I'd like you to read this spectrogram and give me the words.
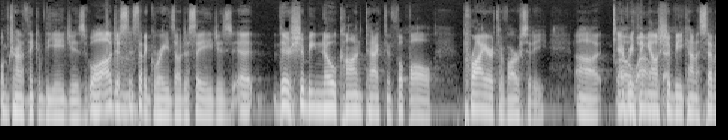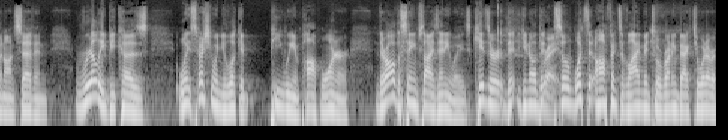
I'm trying to think of the ages. Well, I'll just instead of grades, I'll just say ages. Uh, there should be no contact in football prior to varsity. Uh, everything Oh, wow, else okay. should be kind of seven on seven, really, because when, especially when you look at Pee Wee and Pop Warner, they're all the same size, anyways. Kids are, you know, Right. so what's an offensive lineman to a running back to whatever?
